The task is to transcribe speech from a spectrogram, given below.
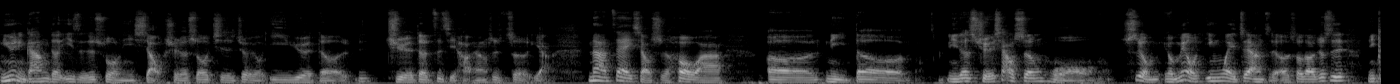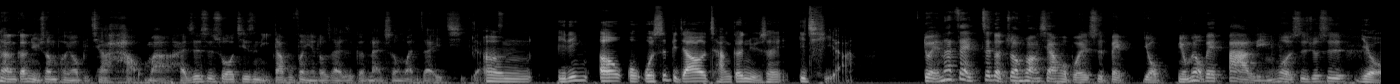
因为你刚刚的意思是说，你小学的时候其实就有依约的，觉得自己好像是这样。那在小时候啊，呃，你的你的学校生活是有有没有因为这样子而受到，就是你可能跟女生朋友比较好嘛？还是是说，其实你大部分也都是还是跟男生玩在一起这样？嗯，一定呃，我我是比较常跟女生一起啊，对。那在这个状况下，会不会是被有有没有被霸凌，或者是就是有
